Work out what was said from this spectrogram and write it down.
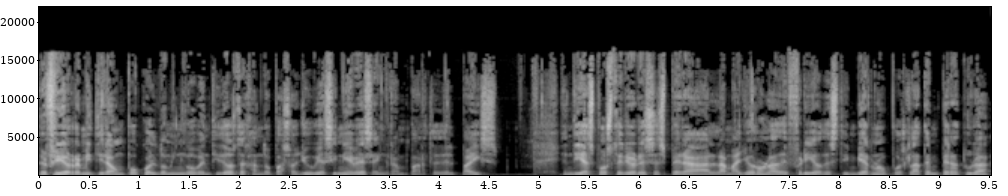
El frío remitirá un poco el domingo 22 dejando paso a lluvias y nieves en gran parte del país. En días posteriores se espera la mayor ola de frío de este invierno, pues la temperatura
